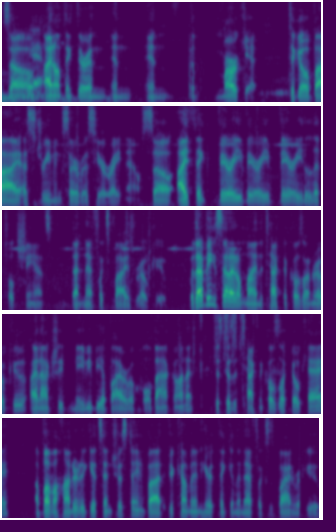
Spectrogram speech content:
So Yeah. I don't think they're in in in the market to go buy a streaming service here right now. So I think very, very, very little chance that Netflix buys Roku. With that being said, I don't mind the technicals on Roku. I'd actually maybe be a buyer of a pullback on it just because the technicals look okay. Above 100, it gets interesting. But if you're coming in here thinking that Netflix is buying Roku,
